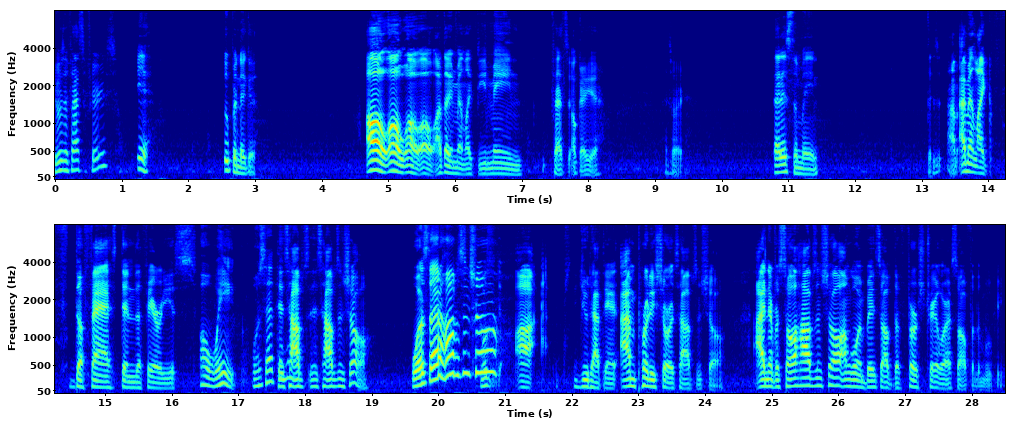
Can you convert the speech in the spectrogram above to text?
he was in fast and furious Yeah. super nigga. Oh, oh, oh, oh! I thought you meant like the main fast. Okay, yeah, that's all right. That is the main. I, I meant like the Fast and the Furious. Oh wait, was that the His? Hobbs, his Hobbs and Shaw. Was that Hobbs and Shaw? Was- Uh, you'd have to. I'm pretty sure it's Hobbs and Shaw. I never saw Hobbs and Shaw. I'm going based off the first trailer I saw for the movie.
